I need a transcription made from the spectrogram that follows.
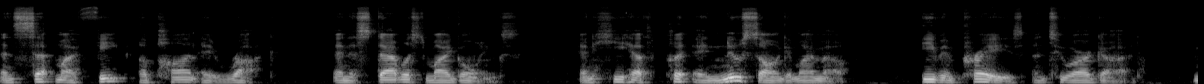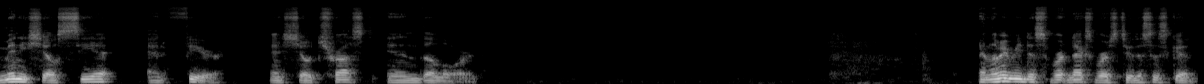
and set my feet upon a rock, and established my goings. And he hath put a new song in my mouth even praise unto our God. Many shall see it and fear and shall trust in the Lord. And let me read this next verse too. This is good.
